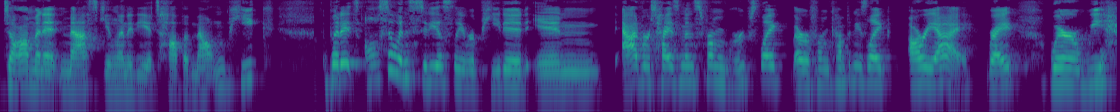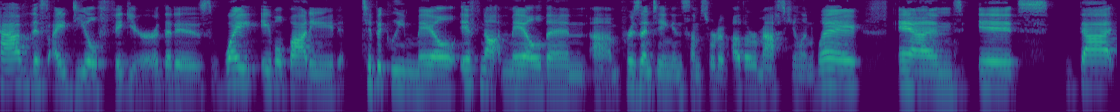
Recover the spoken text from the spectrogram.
dominant masculinity atop a mountain peak but it's also insidiously repeated in advertisements from groups like or from companies like REI, right? Where we have this ideal figure that is white, able bodied, typically male, if not male, then um, presenting in some sort of other masculine way. And it's that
